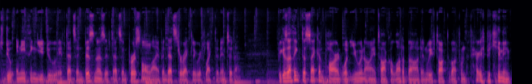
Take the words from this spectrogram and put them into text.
to do anything you do, if that's in business, if that's in personal life, and that's directly reflected into that. Because I think the second part, what you and I talk a lot about, and we've talked about from the very beginning,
